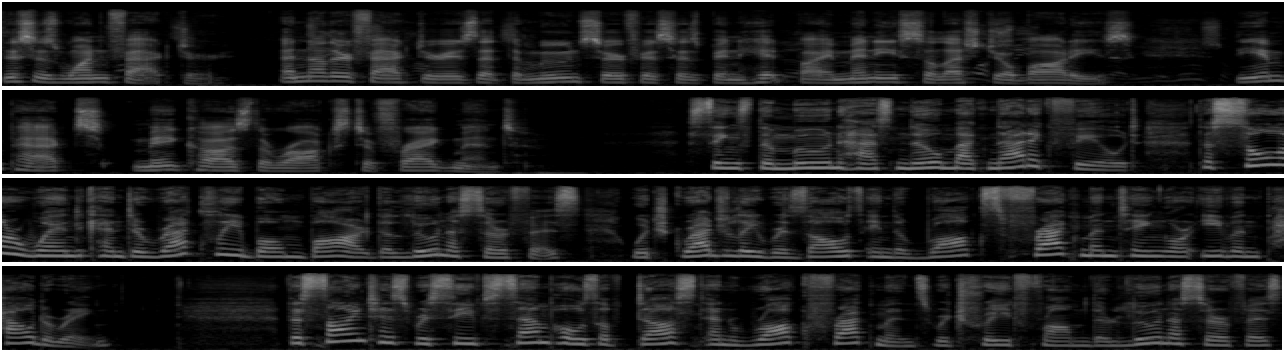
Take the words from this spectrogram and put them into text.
This is one factor. Another factor is that the moon's surface has been hit by many celestial bodies. The impacts may cause the rocks to fragment. Since the moon has no magnetic field, the solar wind can directly bombard the lunar surface, which gradually results in the rocks fragmenting or even powdering. The scientists received samples of dust and rock fragments retrieved from the lunar surface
